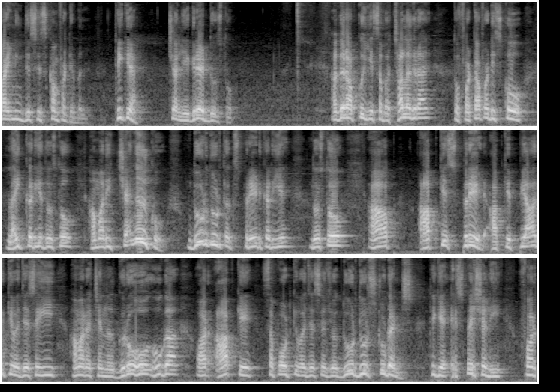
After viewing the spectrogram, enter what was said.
finding this is comfortable ठीक है? चलिए ग्रेट दोस्तों। अगर आपको ये सब अच्छा लग रहा है तो फटाफट इसको लाइक करिए दोस्तों। हमारी चैनल को दूर दूर तक स्प्रेड करिए। दोस्तों आप आपके स्प्रेड आपके प्यार की वजह से ही हमारा चैनल ग्रो हो, होगा और आपके सपोर्ट की वजह से जो दूर दूर स्टूडेंट्स ठीक है स्पेशली फॉर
